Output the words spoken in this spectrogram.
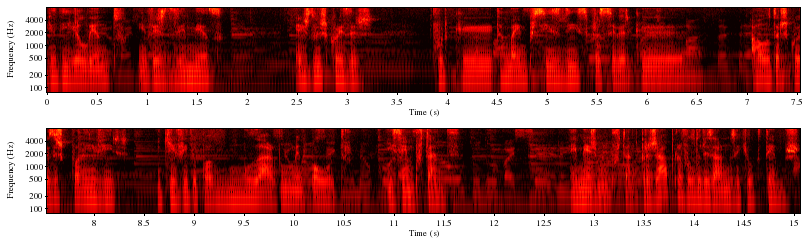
E eu digo alento em vez de dizer medo, é as duas coisas. Porque também preciso disso para saber que há outras coisas que podem vir e que a vida pode mudar de um momento para o outro. Isso é importante. É mesmo importante para já, para valorizarmos aquilo que temos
